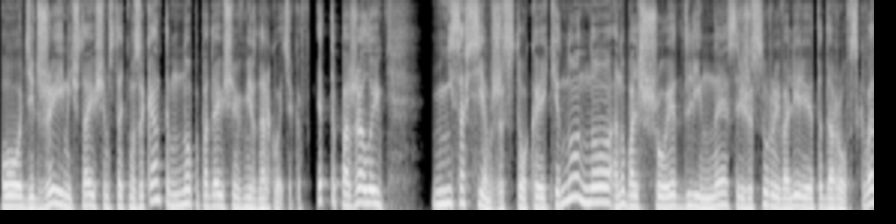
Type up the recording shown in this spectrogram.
о диджее, мечтающем стать музыкантом, но попадающем в мир наркотиков. Это, пожалуй, не совсем жестокое кино, но оно большое, длинное, с режиссурой Валерия Тодоровского.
